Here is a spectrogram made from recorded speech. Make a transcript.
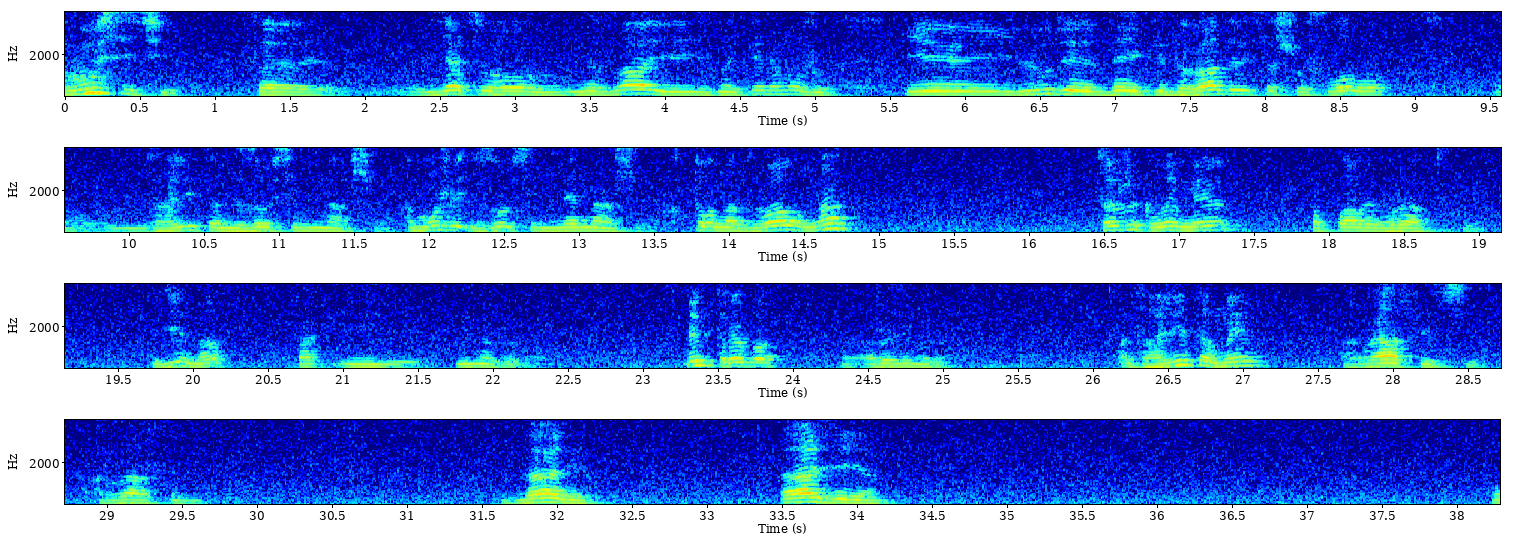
Русичі. Це я цього не знаю і знайти не можу. І люди деякі догадуються, що слово е, взагалі-то не зовсім наше, а може і зовсім не наше. Хто назвав нас, це вже коли ми попали в рабство. Тоді нас так і, і називали. Тим треба е, розібратися. Взагалі-то ми расичі, расини. Далі. Азія.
